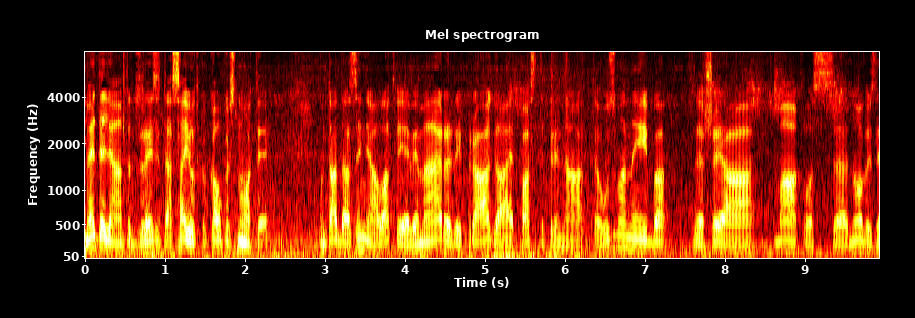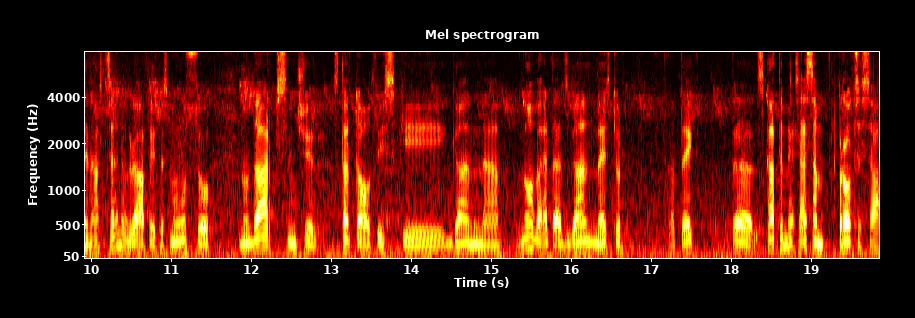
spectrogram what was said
medaļām, tad uzreiz ir tā sajūta, ka kaut kas notiek. Un tādā ziņā Latvijai vienmēr arī Prāgā ir pastiprināta uzmanība šajā mākslas eh, novirzienā scenogrāfija. Tas mūsu nu, darbs ir startautiski gan eh, novērtēts, gan mēs tur teikt, Eh, skatāmies, esam procesā.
